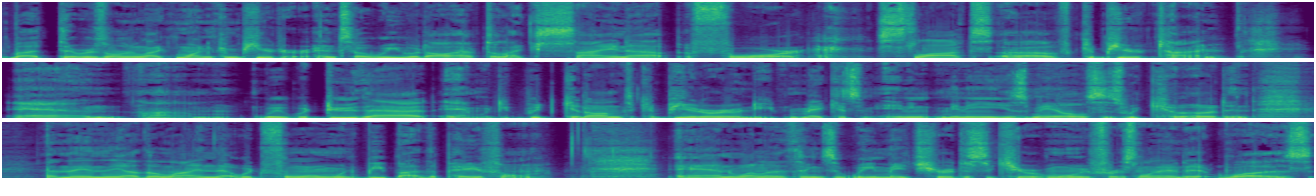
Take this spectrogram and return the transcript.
but there was only like one computer. And so we would all have to like sign up for slots of computer time. And um, we would do that and we'd, we'd get on the computer and make as many, many emails as we could. And and then the other line that would form would be by the payphone. And one of the things that we made sure to secure when we first landed was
